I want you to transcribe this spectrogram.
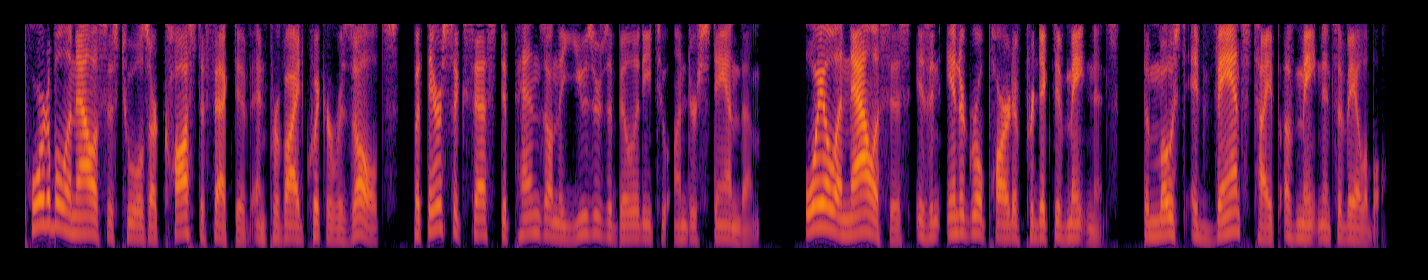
Portable analysis tools are cost effective and provide quicker results, but their success depends on the user's ability to understand them. Oil analysis is an integral part of predictive maintenance, the most advanced type of maintenance available.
